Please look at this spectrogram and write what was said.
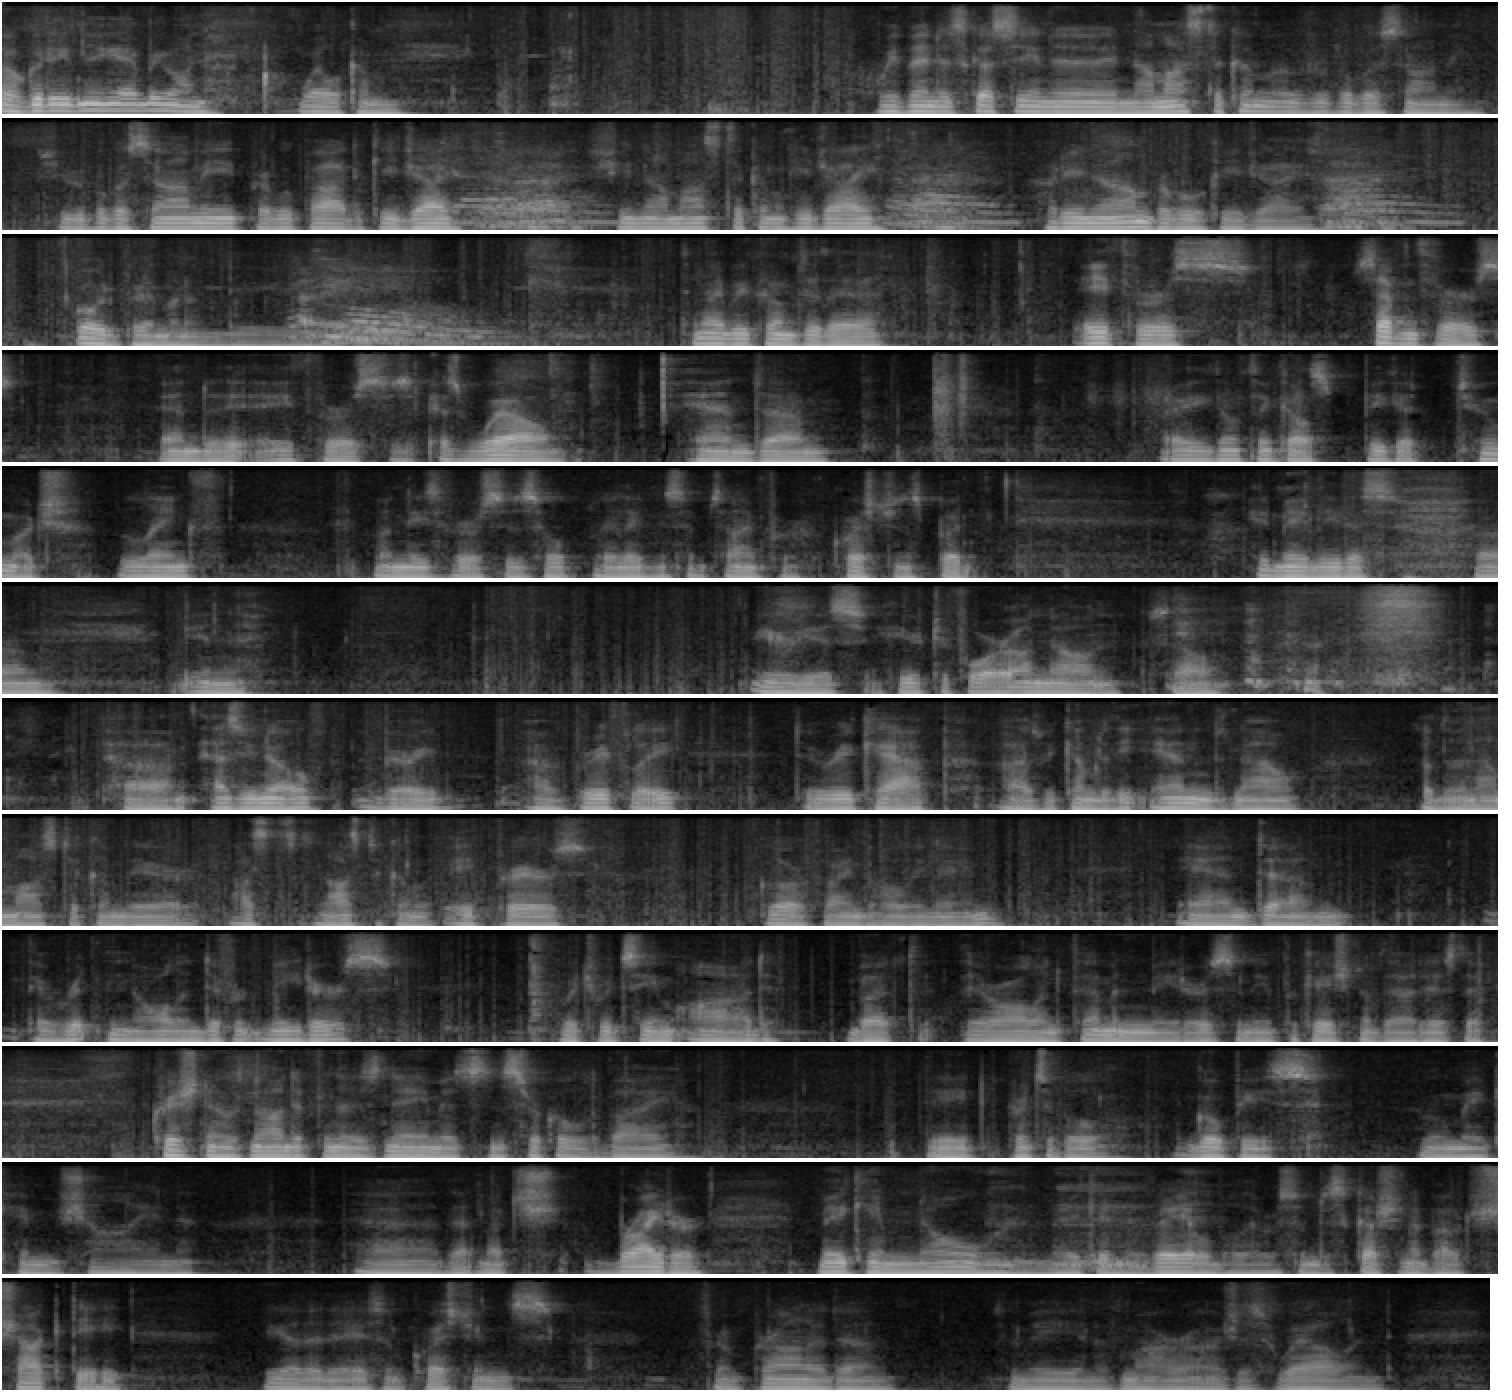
So, good evening, everyone. Welcome. We've been discussing the Namastakam of Rupa Goswami. Shri Rupa Goswami, Prabhupada ki jai. Shri Namastakam ki jai. Harinam Prabhu ki jai. Gaud Premanandi. Tonight we come to the eighth verse, seventh verse, and the eighth verse as, as well. And um, I don't think I'll speak at too much length on these verses, hopefully leaving some time for questions, but it may lead us um, in areas heretofore unknown. So, um, as you know, very uh, briefly, to recap, as we come to the end now of the Namastakam, there, Namastakam of eight prayers, glorifying the holy name and um, they're written all in different meters, which would seem odd, but they're all in feminine meters, and the implication of that is that Krishna, who's non-different in his name, is encircled by the eight principal gopis who make him shine uh, that much brighter, make him known, make him available. There was some discussion about Shakti the other day, some questions from Pranada to me and of Maharaj as well. And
